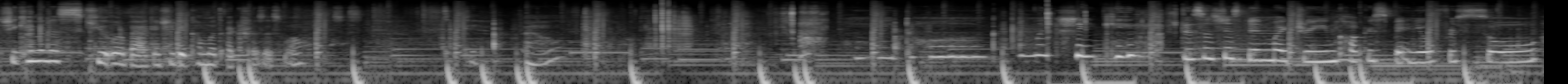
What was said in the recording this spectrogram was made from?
She came in this cute little bag and she did come with extras as well. This has just been my dream Cocker Spaniel for so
